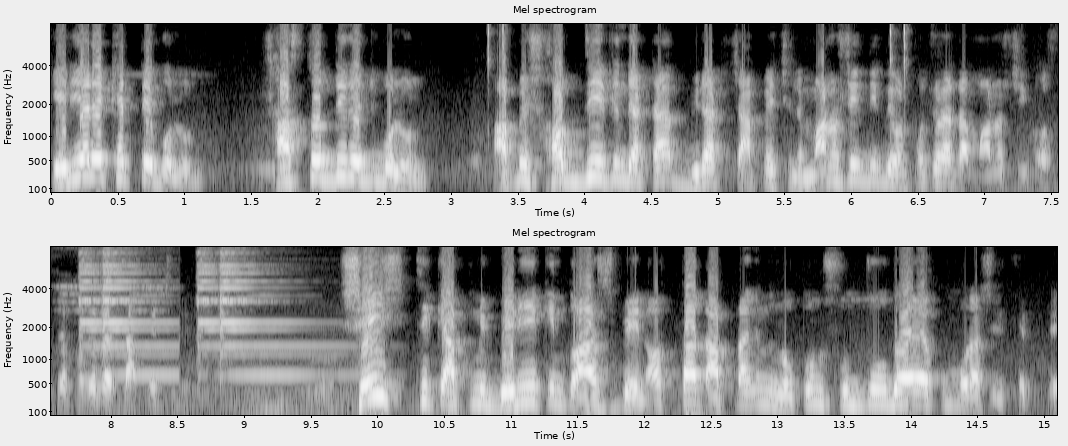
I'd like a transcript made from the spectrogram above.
কেরিয়ারের ক্ষেত্রে বলুন, স্বাস্থ্যের দিকে বলুন আপনি সব দিয়ে কিন্তু একটা বিরাট চাপে ছিলেন। মানসিক দিক দিয়ে প্রচুর একটা মানসিক অস্থির প্রচুর চাপে ছিলেন। সেই থেকে আপনি বেরিয়ে কিন্তু আসবেন। অর্থাৎ আপনার কিন্তু নতুন সূর্য উদয় কুম্ভ রাশির ক্ষেত্রে।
